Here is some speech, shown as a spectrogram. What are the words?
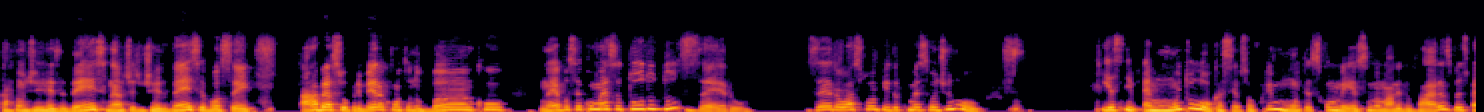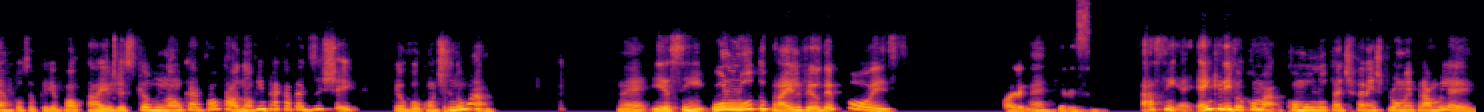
cartão de residência, né? O título de residência. Você abre a sua primeira conta no banco, né? Você começa tudo do zero. Zerou a sua vida, começou de novo. E assim, é muito louco, assim, eu sofri muito esse começo, meu marido várias vezes perguntou se eu queria voltar, e eu disse que eu não quero voltar, eu não vim para cá para desistir, eu vou continuar. Né? E assim, o luto para ele veio depois. Olha que né? interessante. Assim, é, é incrível como, a, como o luto é diferente para o homem e para a mulher,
